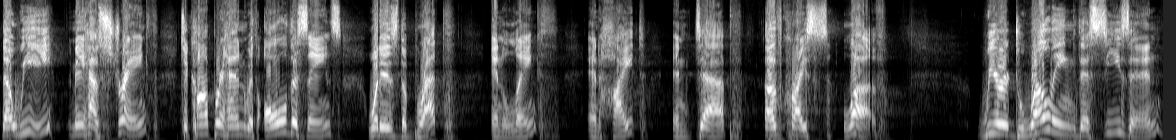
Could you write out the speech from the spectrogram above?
that we may have strength to comprehend with all the saints what is the breadth and length and height and depth of Christ's love. We're dwelling this season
